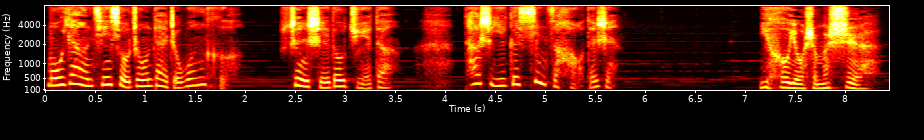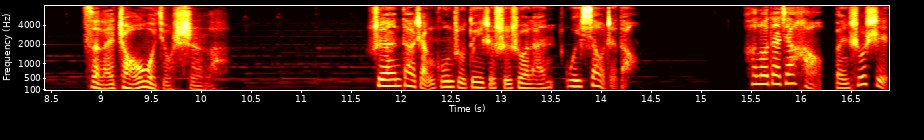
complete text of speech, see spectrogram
模样清秀中带着温和，任谁都觉得她是一个性子好的人。以后有什么事，自来找我就是了。瑞安大长公主对着水若兰微笑着道：“Hello，大家好，本书是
